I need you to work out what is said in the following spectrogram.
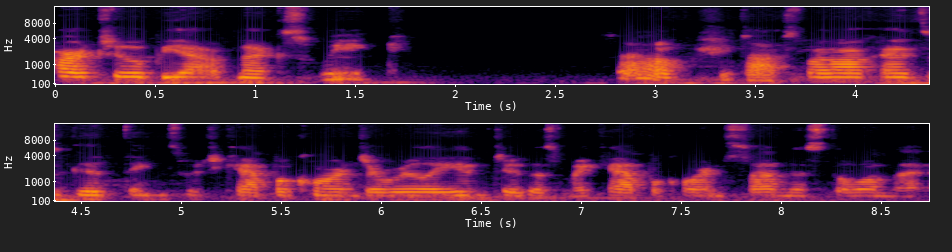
part two will be out next week. So she talks about all kinds of good things, which Capricorns are really into. Because my Capricorn sun is the one that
